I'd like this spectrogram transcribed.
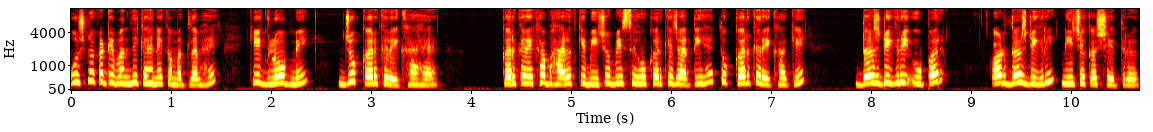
उष्ण कटिबंधी कहने का मतलब है कि ग्लोब में जो कर्क रेखा है कर्क रेखा भारत के बीचों बीच से होकर के जाती है तो कर्क रेखा के 10 डिग्री ऊपर और 10 डिग्री नीचे का क्षेत्र।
